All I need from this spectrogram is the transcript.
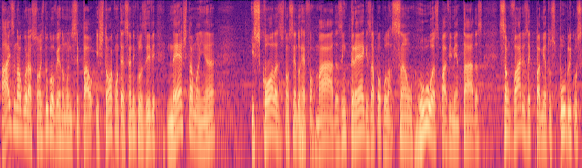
As inaugurações do governo municipal estão acontecendo, inclusive, nesta manhã. Escolas estão sendo reformadas, entregues à população, ruas pavimentadas, são vários equipamentos públicos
